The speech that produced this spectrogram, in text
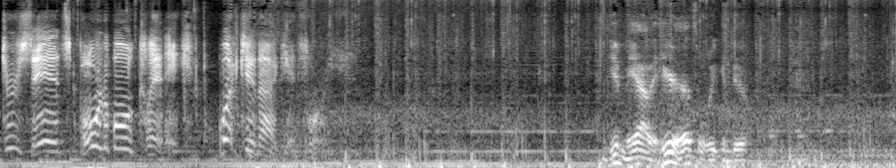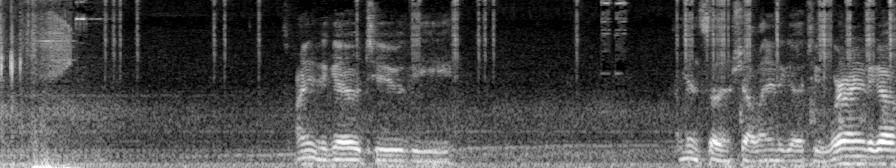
Dr. Zed's Portable Clinic. What can I get for you? Get me out of here. That's what we can do. So I need to go to the. I'm in Southern Shelf. I need to go to. Where do I need to go?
